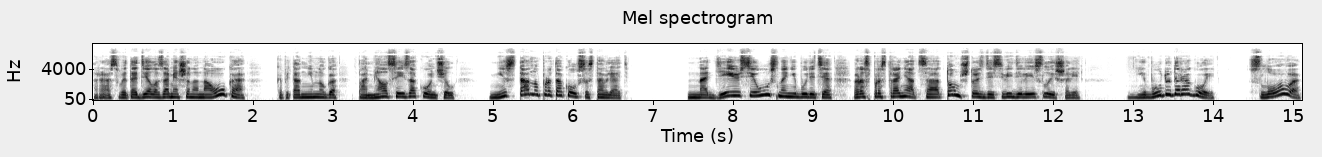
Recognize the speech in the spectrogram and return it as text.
Раз в это дело замешана наука, капитан немного помялся и закончил. Не стану протокол составлять. Надеюсь, и устно не будете распространяться о том, что здесь видели и слышали. Не буду, дорогой. Слово?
